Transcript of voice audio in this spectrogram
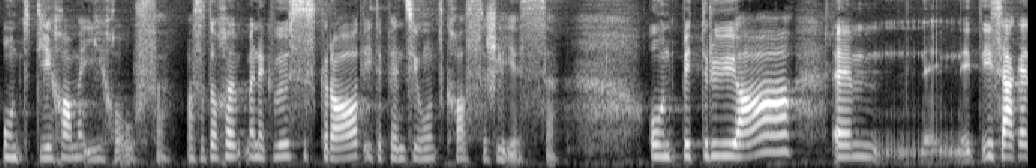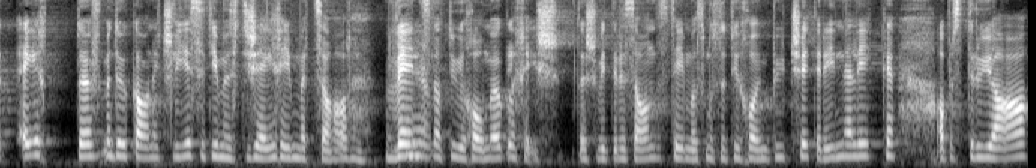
und die kann man einkaufen. Also da könnte man ein gewisses Grad in der Pensionskasse schließen. Und bei 3a, ähm, ich sage, eigentlich darf man dort gar nicht schließen, die müsstest du eigentlich immer zahlen. Wenn es ja. natürlich auch möglich ist. Das ist wieder ein anderes Thema. Es muss natürlich auch im Budget drin liegen. Aber das 3a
